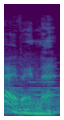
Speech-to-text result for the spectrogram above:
7.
